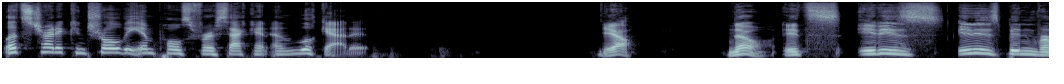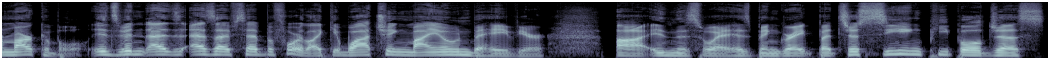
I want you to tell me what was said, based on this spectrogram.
Let's try to control the impulse for a second and look at it. Yeah. No, it's it is it has been remarkable. It's been as as I've said before, like watching my own behavior uh in this way has been great, but just seeing people just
